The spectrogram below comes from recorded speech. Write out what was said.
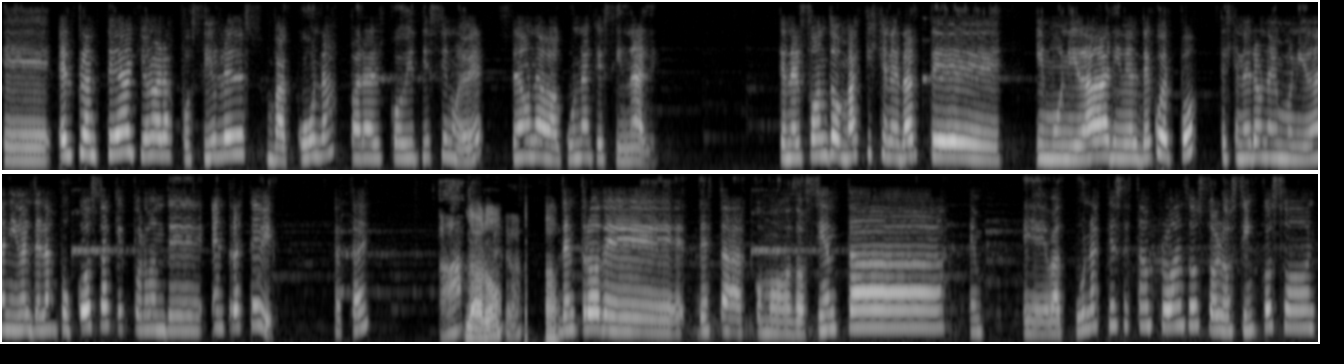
Eh, él plantea que una de las posibles vacunas para el COVID-19 sea una vacuna que se inhale. Que en el fondo, más que generarte inmunidad a nivel de cuerpo, te genera una inmunidad a nivel de las mucosas, que es por donde entra este virus. ¿Cachai? Ah, Claro. mira. dentro de, de estas como 200 em- eh, vacunas que se están probando, solo 5 son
